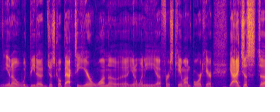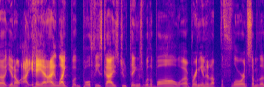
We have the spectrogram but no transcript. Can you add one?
you know, would be to just go back to year one, uh, you know, when he uh, first came on board here. Yeah, I just, uh, you know, I hey, and I like both these guys do things with the ball, uh, bringing it up the floor, and some of the,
